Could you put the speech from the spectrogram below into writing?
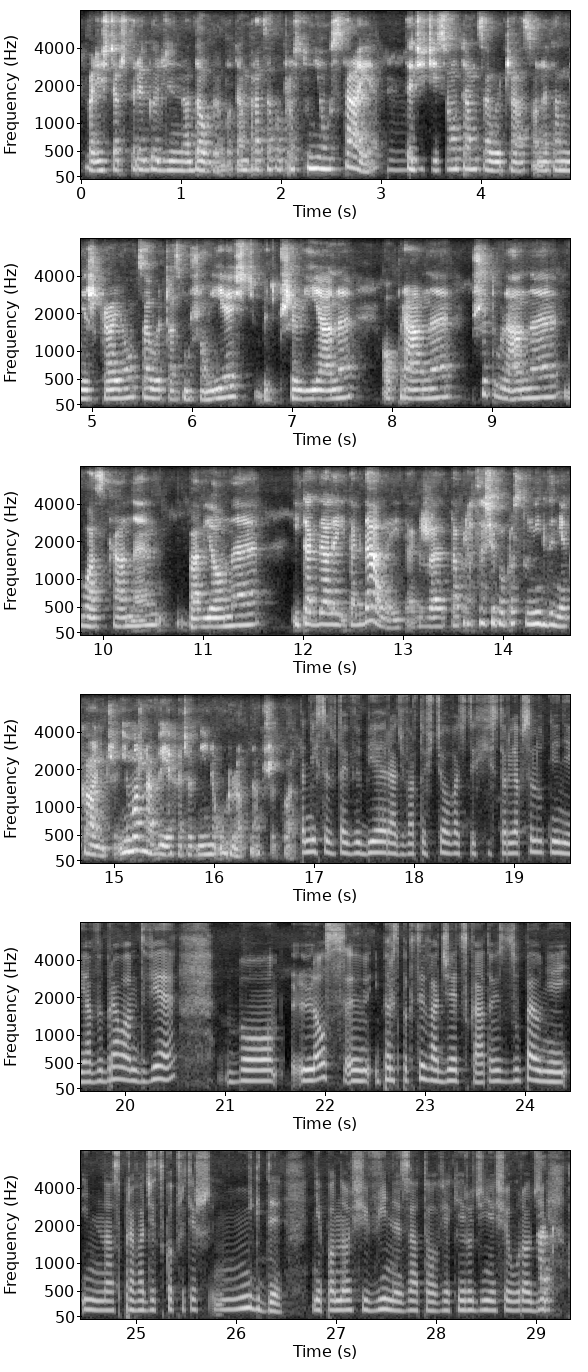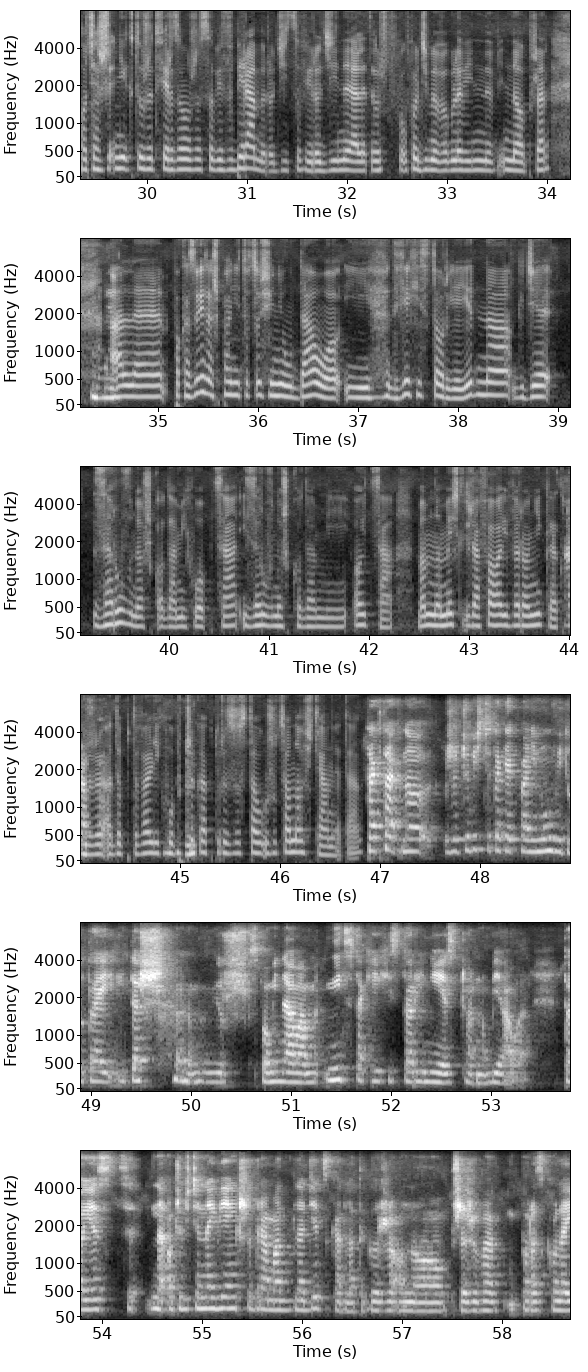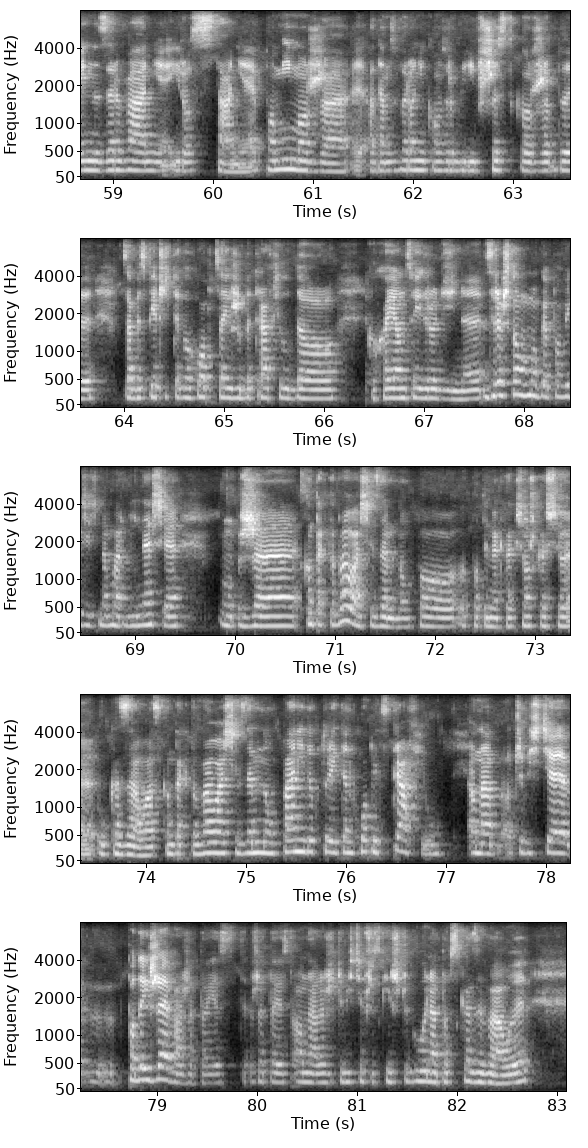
24 godziny na dobę, bo tam praca po prostu nie ustaje. Mhm. Te dzieci są tam cały czas, one tam mieszkają, cały czas muszą jeść, być przewijane, oprane, przytulane, głaskane, bawione i tak dalej, i tak dalej. Także ta praca się po prostu nigdy nie kończy. Nie można wyjechać od niej na urlop na przykład. Nie chcę tutaj wybierać, wartościować tych historii, absolutnie nie. Ja wybrałam dwie, bo los y, i perspektywa dziecka to jest zupełnie inna sprawa. Dziecko przecież nigdy nie ponosi winy za to, w jakiej rodzinie się urodzi, tak. chociaż niektórzy twierdzą, że sobie wybieramy rodziców i rodziny, ale to już wchodzimy w ogóle w inny, w inny obszar. Mhm. Ale pokazuje też Pani to, co się nie udało i dwie historie. Jedna, gdzie zarówno szkoda mi chłopca i zarówno szkoda mi ojca. Mam na myśli Rafała i Weronikę, którzy Rafa. adoptowali chłopczyka, który został rzucony o ścianę, tak? Tak, tak. No rzeczywiście, tak jak pani mówi tutaj i też już wspominałam, nic w takiej historii nie jest czarno-białe. To jest oczywiście największy dramat dla dziecka, dlatego że ono przeżywa po raz kolejny zerwanie i rozstanie, pomimo że Adam z Weroniką zrobili wszystko, żeby zabezpieczyć tego chłopca i żeby trafił do kochającej rodziny. Zresztą mogę powiedzieć na marginesie, że skontaktowała się ze mną po, po tym, jak ta książka się ukazała. Skontaktowała się ze mną pani, do której ten chłopiec trafił. Ona oczywiście podejrzewa, że to jest, że to jest ona, ale rzeczywiście wszystkie szczegóły na to wskazywały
